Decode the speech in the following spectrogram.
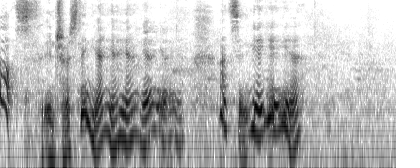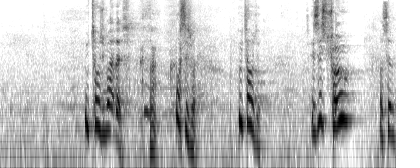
Oh, that's interesting. Yeah, yeah, yeah, yeah, yeah, yeah. That's it. Yeah, yeah, yeah. Who told you about this? What's this one? Who told you? Is this true? I said,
